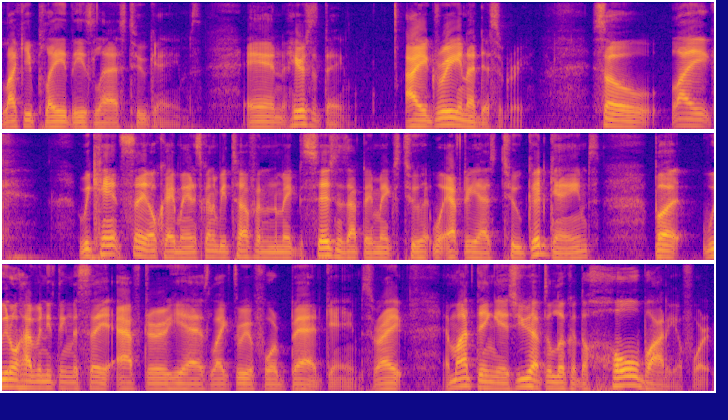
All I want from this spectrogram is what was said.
like he played these last two games. And here's the thing I agree and I disagree. So, like, we can't say, okay, man, it's going to be tough for him to make decisions after he makes two, after he has two good games, but we don't have anything to say after he has like three or four bad games, right? And my thing is, you have to look at the whole body of work.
